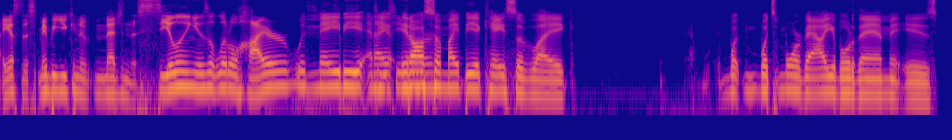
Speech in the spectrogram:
I guess this maybe you can imagine the ceiling is a little higher with maybe, and I, it also might be a case of like what what's more valuable to them is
